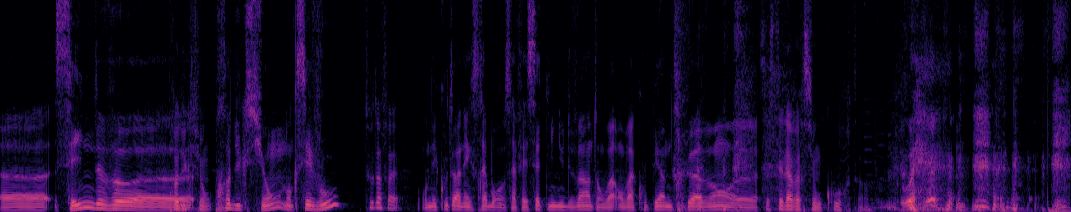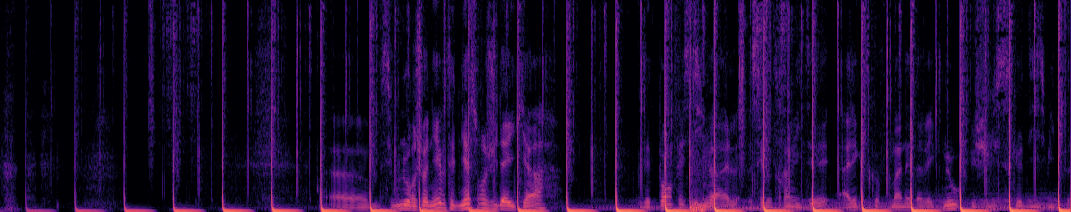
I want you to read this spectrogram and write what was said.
Euh, c'est une de vos euh, productions. productions. Donc c'est vous? Tout à fait. On écoute un extrait. Bon, ça fait 7 minutes 20. On va, on va couper un petit peu avant. ça, c'était la version courte. Hein. Ouais. si vous nous rejoignez, vous êtes bien sur Judaïka. Vous n'êtes pas en festival, c'est notre invité. Alex Kaufmann est avec nous jusque 18h.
